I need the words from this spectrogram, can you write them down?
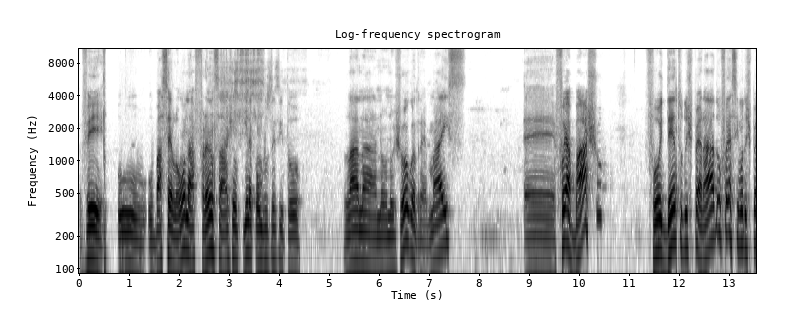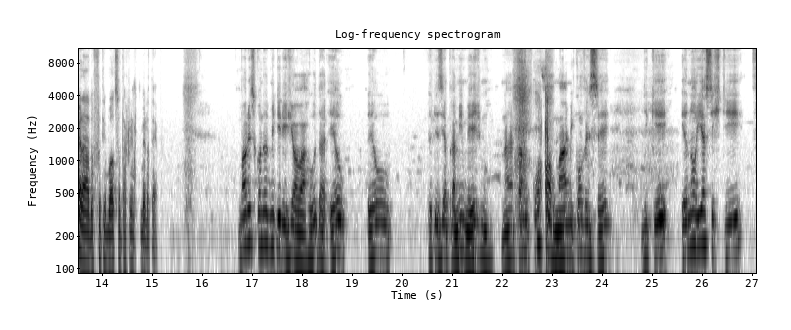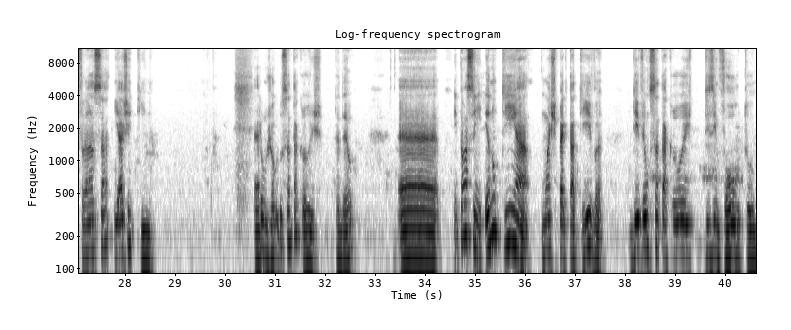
ver o, o Barcelona, a França, a Argentina, como você citou lá na, no, no jogo, André, mas é, foi abaixo, foi dentro do esperado ou foi acima do esperado o futebol do Santa Cruz no primeiro tempo? Maurício, quando eu me dirigi ao Arruda, eu, eu, eu dizia para mim mesmo, né, para me conformar, me convencer de que eu não ia assistir França e Argentina. Era um jogo do Santa Cruz, entendeu? É, então, assim, eu não tinha uma expectativa de ver um Santa Cruz desenvolto,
